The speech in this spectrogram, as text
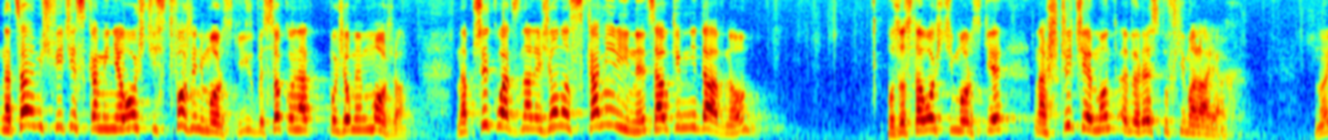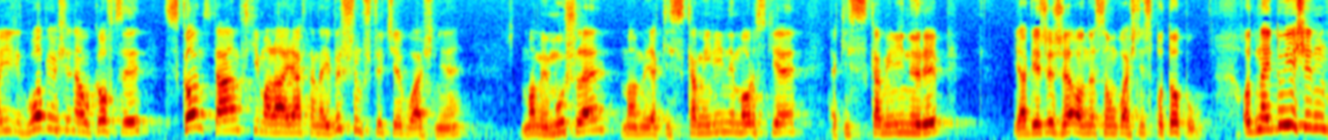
na całym świecie skamieniałości stworzeń morskich wysoko nad poziomem morza. Na przykład znaleziono skamieliny całkiem niedawno, pozostałości morskie, na szczycie Mont Everestu w Himalajach. No i głowią się naukowcy, skąd tam w Himalajach, na najwyższym szczycie właśnie, mamy muszle, mamy jakieś skamieliny morskie, jakieś skamieliny ryb. Ja wierzę, że one są właśnie z potopu. Odnajduje się,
